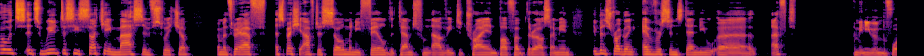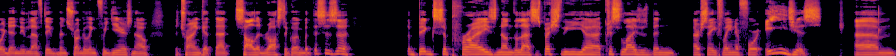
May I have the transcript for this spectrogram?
oh it's it's weird to see such a massive switch up coming through, especially after so many failed attempts from Navi to try and buff up the rest. I mean, they've been struggling ever since Dendi uh, left I mean, even before Dendi left, they've been struggling for years now to try and get that solid roster going. But this is a a big surprise nonetheless, especially uh, Crystallize has been their safe laner for ages, um,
